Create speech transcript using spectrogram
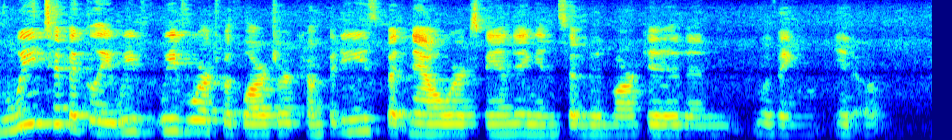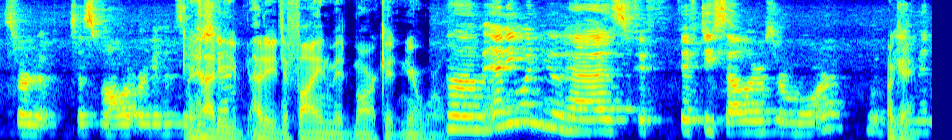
we typically we've we've worked with larger companies, but now we're expanding into mid market and moving, you know, sort of to smaller organizations. And how do you how do you define mid market in your world? Um, anyone who has fifty sellers or more would okay. be mid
